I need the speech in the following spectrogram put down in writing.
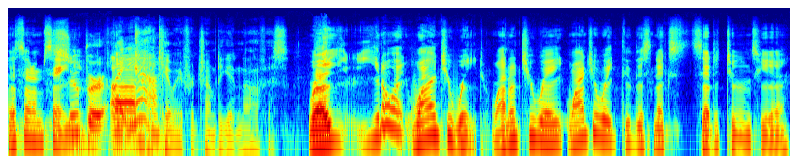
That's what I'm saying. Super. But um, yeah. I can't wait for Trump to get into office. Well, you, you know what? Why don't you wait? Why don't you wait? Why don't you wait through this next set of tunes here?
